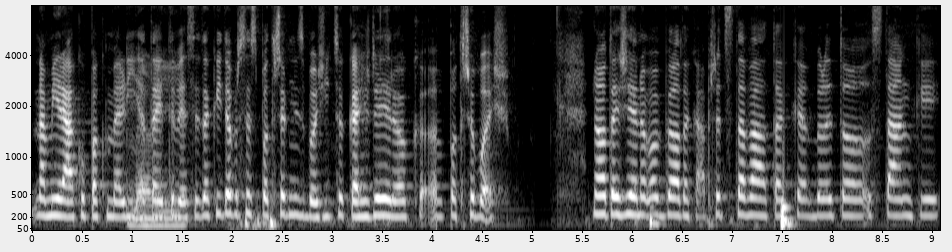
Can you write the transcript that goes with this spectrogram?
na míráku pak melí, melí a tady ty věci. Takový to prostě spotřební zboží, co každý rok potřebuješ. No, takže jenom aby byla taková představa, tak byly to stánky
